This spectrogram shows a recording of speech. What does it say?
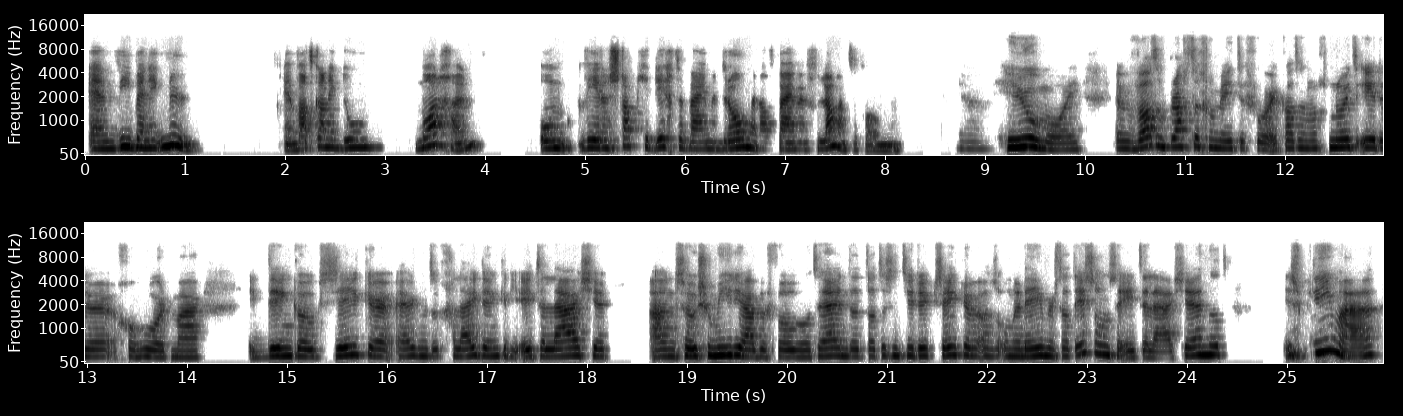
En wie ben ik nu? En wat kan ik doen morgen om weer een stapje dichter bij mijn dromen of bij mijn verlangen te komen. Ja, heel mooi. En wat een prachtige metafoor. Ik had hem nog nooit eerder gehoord, maar ik denk ook zeker, hè, ik moet ook gelijk denken, die etalage aan social media bijvoorbeeld. Hè, en dat, dat is natuurlijk zeker als ondernemers, dat is onze etalage. En dat is prima.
